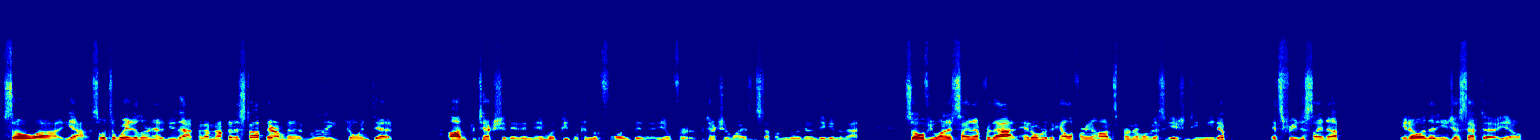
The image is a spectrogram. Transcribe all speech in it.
So, uh, yeah, so it's a way to learn how to do that. But I'm not going to stop there. I'm going to really go in depth on protection and, and what people can look for and think, you know, for protection wise and stuff. I'm really going to dig into that. So if you want to sign up for that, head over to the California Haunts Paranormal Investigation Team meetup. It's free to sign up, you know, and then you just have to, you know,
